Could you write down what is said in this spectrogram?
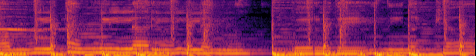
തമ്മിൽ തമ്മിൽ അറിയില്ലെന്ന് വെറുതെ നിനയ്ക്കാം.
